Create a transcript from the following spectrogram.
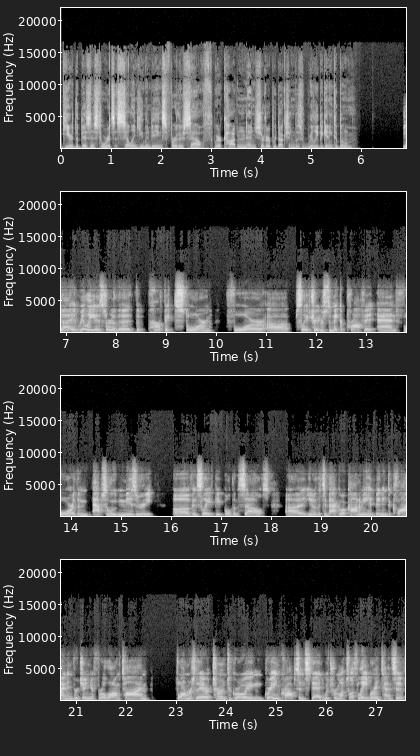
geared the business towards selling human beings further south, where cotton and sugar production was really beginning to boom. Yeah, it really is sort of the, the perfect storm for uh, slave traders to make a profit and for the absolute misery of enslaved people themselves. Uh, you know, the tobacco economy had been in decline in Virginia for a long time. Farmers there turned to growing grain crops instead, which were much less labor intensive.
